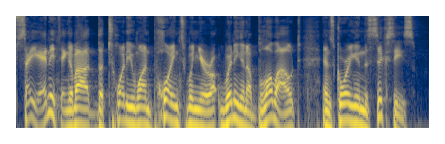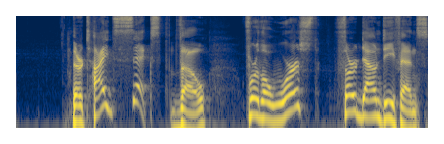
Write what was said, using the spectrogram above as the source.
say anything about the 21 points when you're winning in a blowout and scoring in the 60s. They're tied sixth, though, for the worst third down defense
